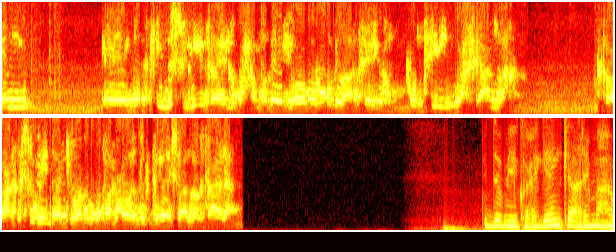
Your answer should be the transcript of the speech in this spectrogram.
in dadkii mas'uuliyiinta ay lagu xamadeeyo oo lagu dhibaateeyo runtii wax fiican ma waxaan ka sugaynaa jawaab lagu qanco oo degdega insha allahu tacaala gudoomiye ku-xigeenka arrimaha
